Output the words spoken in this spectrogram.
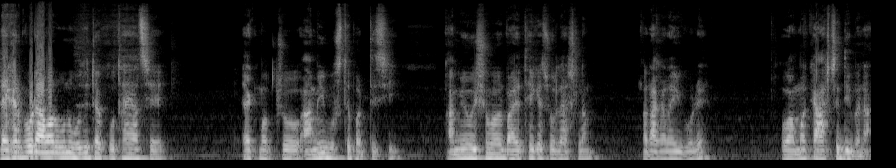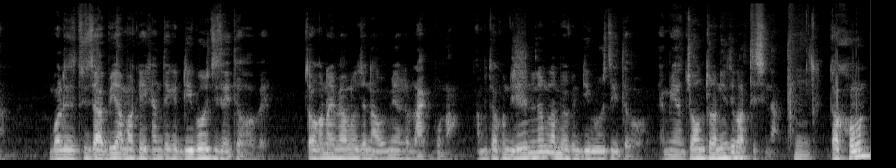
দেখার পরে আমার অনুভূতিটা কোথায় আছে একমাত্র আমি বুঝতে পারতেছি। আমি ওই সময় বাড়ি থেকে চলে আসলাম। রাগারাগি করে। ও আমাকে আসতে দিবে না। বলে যে তুই যাবি আমাকে এখান থেকে ডিভোর্স দিতে হবে। তখন আমি ভাবলাম যে না আমি আর রাখব না। আমি তখন ডিসিশন নিলাম আমি ওকে ডিভোর্স দিতে দেবো। আমি আর যন্ত্রণা নিতে পারতেছি না। তখন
